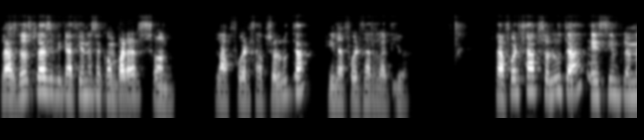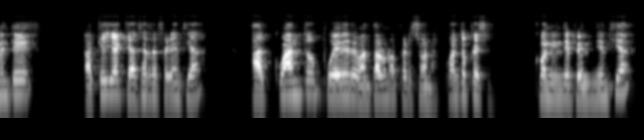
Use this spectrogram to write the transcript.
Las dos clasificaciones a comparar son la fuerza absoluta y la fuerza relativa. La fuerza absoluta es simplemente aquella que hace referencia a cuánto puede levantar una persona, cuánto peso, con independencia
